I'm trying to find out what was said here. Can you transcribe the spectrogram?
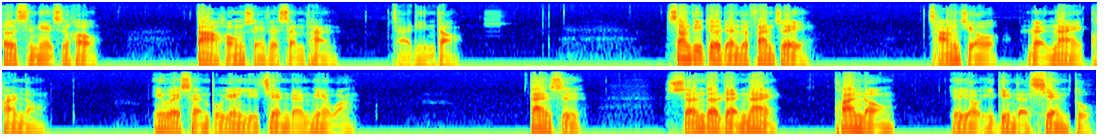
二十年之后，大洪水的审判才临到。上帝对人的犯罪长久忍耐宽容，因为神不愿意见人灭亡。但是神的忍耐宽容也有一定的限度。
